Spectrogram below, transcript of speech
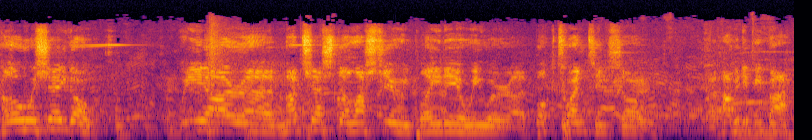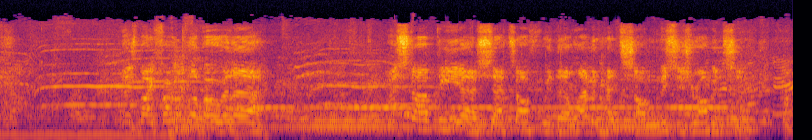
Hello, Washago. We are uh, Madchester. Last year we played here. We were uh, book 20, so we're happy to be back. There's my fan club over there. We'll start the uh, set off with a Lemonhead song, Mrs. Robinson.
